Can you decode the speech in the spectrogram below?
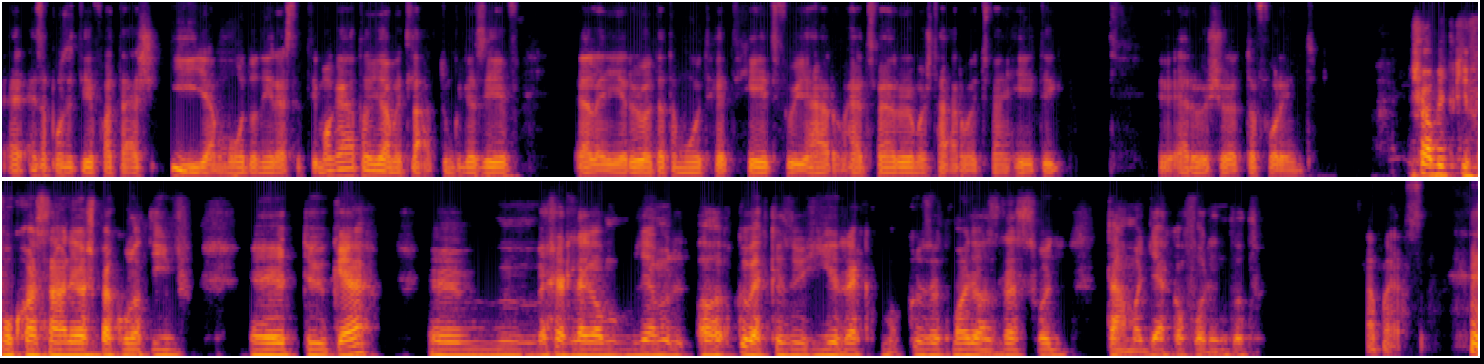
ez a pozitív hatás ilyen módon érezteti magát, hogy amit láttunk, hogy az év elejéről, tehát a múlt hét hétfői 370-ről most 357-ig erősödött a forint. És amit ki fog használni a spekulatív tőke, esetleg a, ugye a következő hírek között majd az lesz, hogy támadják a forintot. Na persze.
